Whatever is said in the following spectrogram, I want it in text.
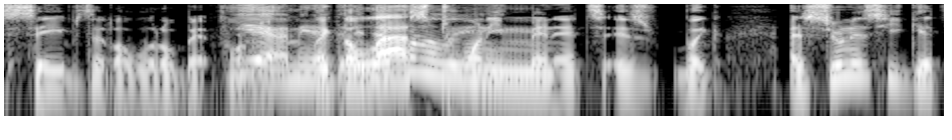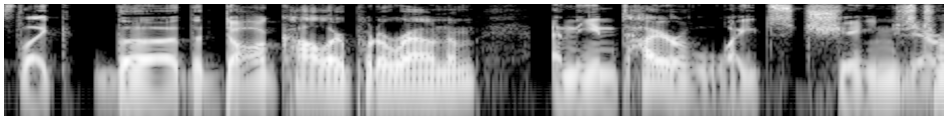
saves it a little bit for me. Yeah, I mean, like it- the it last definitely- twenty minutes is like as soon as he gets like the the dog collar put around him, and the entire lights change Yeah, to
